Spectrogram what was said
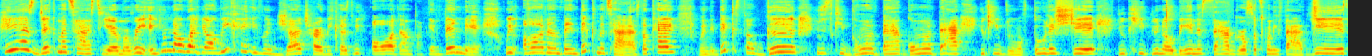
he has digmatized Teairra Mari. And you know what, y'all? We can't even judge her because we all done fucking been there. We all done been digmatized, okay? When the dick is so good, you just keep going back, going back. You keep doing foolish shit. You keep, you know, being a side girl for 25 years.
